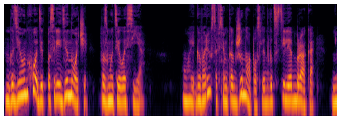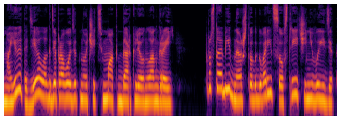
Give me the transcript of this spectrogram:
«Где он ходит посреди ночи?» — возмутилась я. «Ой, говорю совсем как жена после двадцати лет брака. Не мое это дело, где проводит ночи тьмак Дарклеон Лангрей. Просто обидно, что договориться о встрече не выйдет.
